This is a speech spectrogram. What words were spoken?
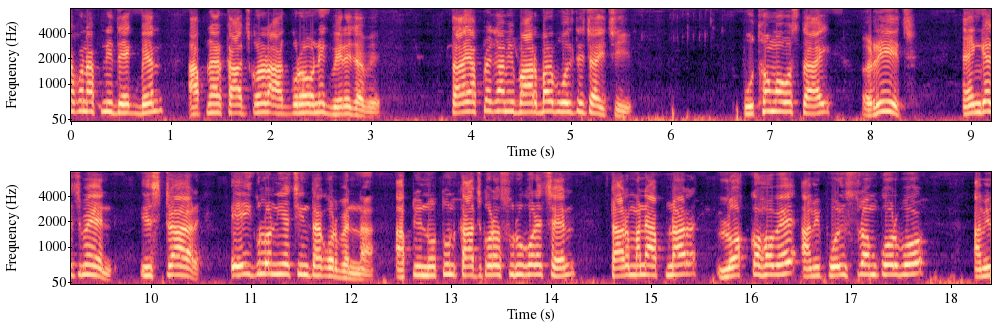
যখন আপনি দেখবেন, আপনার কাজ করার আগ্রহ অনেক বেড়ে যাবে। তাই আপনাকে আমি বারবার বলতে চাইছি, প্রথম অবস্থায় রিচ এঙ্গেজমেন্ট স্টার এইগুলো নিয়ে চিন্তা করবেন না। আপনি নতুন কাজ করা শুরু করেছেন তার মানে আপনার লক্ষ্য হবে, আমি পরিশ্রম করব, আমি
